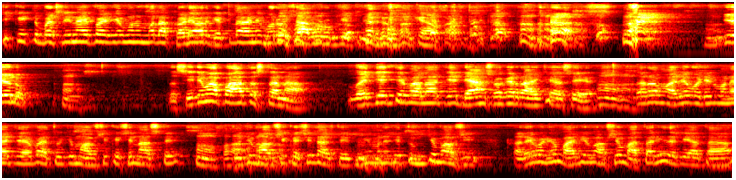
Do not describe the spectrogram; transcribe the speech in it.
तिकीट बसली नाही पाहिजे म्हणून मला कड्यावर घेतलं आणि बरोबर शाल ओढून घेतली गेलो. हां. तर सिनेमा पाहत असताना वैजयंतीमाला जे डॅन्स वगैरे राहायचे असेल. तर माझे वडील म्हणायचे बाय तुझी मावशी कशी नाचते. तुझी मावशी कशी नाचते? तुम्ही म्हणायचे तुमची मावशी. अरे म्हणे माझी मावशी म्हातारी झाली आता.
